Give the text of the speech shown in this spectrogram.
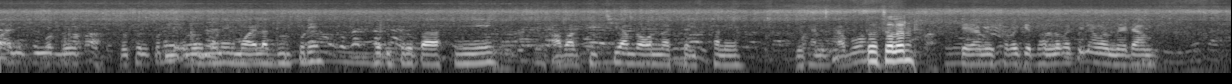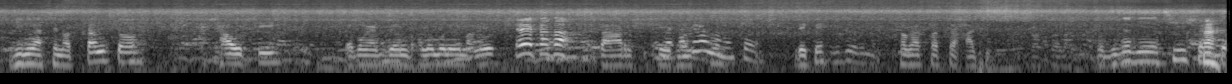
পানি দিয়ে গোসল করে এবং মনের ময়লা দূর করে পবিত্রতা নিয়ে আবার ফিরছি আমরা অন্য একটা স্থানে যেখানে যাব। তো চলেন। সে আমি সবাইকে ধন্যবাদ দিই আমার ম্যাডাম যিনি আছেন অত্যন্ত সাহসী এবং একজন ভালো মনের মানুষ তার দেখে সবার সাথে হাজির। তো বুঝে গিয়েছি সত্যি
